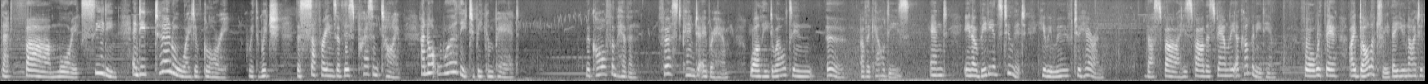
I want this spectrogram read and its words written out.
that far more exceeding and eternal weight of glory with which the sufferings of this present time are not worthy to be compared. The call from heaven first came to Abraham while he dwelt in Ur of the Chaldees, and in obedience to it he removed to Haran. Thus far his father's family accompanied him for with their idolatry they united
